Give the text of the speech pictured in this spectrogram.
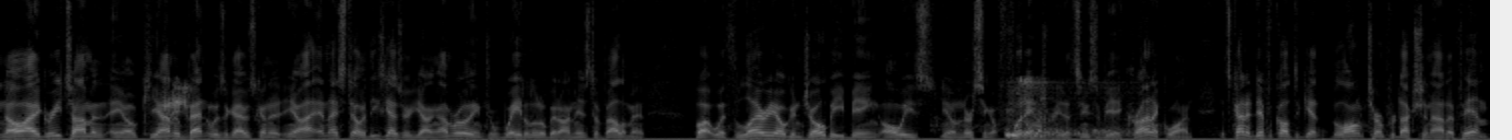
no, I agree, Tom. And you know, Keanu Benton was a guy who's going to, you know, I, and I still, these guys are young. I'm willing to wait a little bit on his development. But with Larry Ogunjobi being always, you know, nursing a foot injury that seems to be a chronic one, it's kind of difficult to get long-term production out of him,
